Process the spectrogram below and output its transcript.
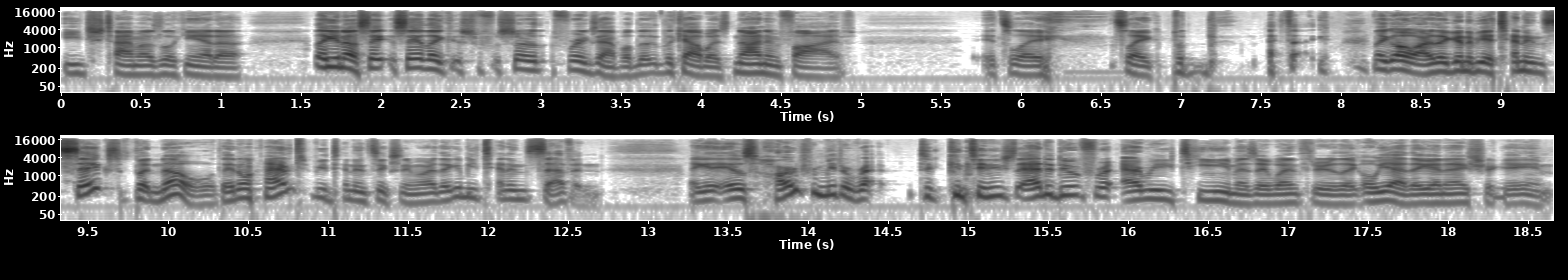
each time I was looking at a like you know say say like so for example the, the Cowboys nine and five. It's like it's like but like oh are they going to be a 10 and 6 but no they don't have to be 10 and 6 anymore. They can be 10 and 7 like it, it was hard for me to to continue I had to do it for every team as I went through like oh yeah they get an extra game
